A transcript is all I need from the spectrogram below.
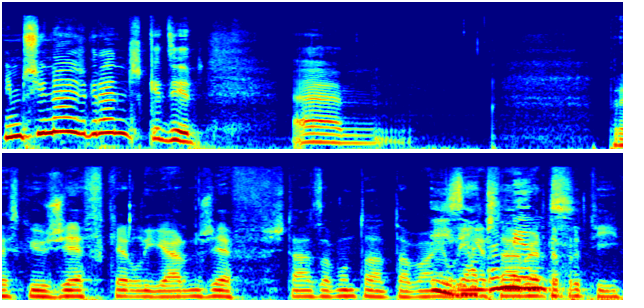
emocionais grandes, quer dizer. Hum, Parece que o Jeff quer ligar-nos. Jeff, estás à vontade, está bem? A linha está Exatamente. aberta para ti.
